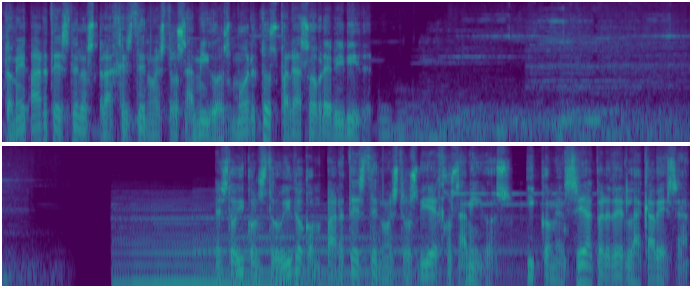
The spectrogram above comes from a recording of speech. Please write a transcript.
Tomé partes de los trajes de nuestros amigos muertos para sobrevivir. Estoy construido con partes de nuestros viejos amigos, y comencé a perder la cabeza.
